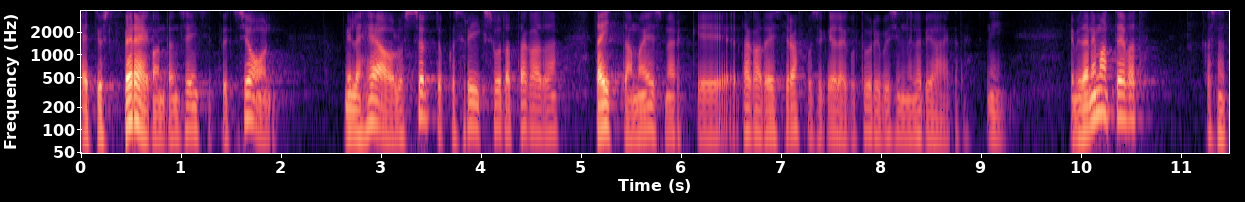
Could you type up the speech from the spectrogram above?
et just perekond on see institutsioon, mille heaolust sõltub, kas riik suudab tagada, täita oma eesmärki, tagada eesti rahvuse, keele ja kultuuri püsimine läbi aegade. nii. ja mida nemad teevad? kas nad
